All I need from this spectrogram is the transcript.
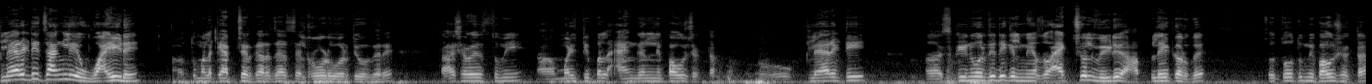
क्लॅरिटी चांगली आहे वाईड आहे. तुम्हाला कॅप्चर करायचं असेल रोडवरती वगैरे तर अशा वेळेस तुम्ही मल्टिपल अँगलने पाहू शकता. क्लॅरिटी स्क्रीनवरती देखील मी जो ॲक्च्युअल व्हिडिओ हा प्ले करतोय. सो तो तुम्ही पाहू शकता.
